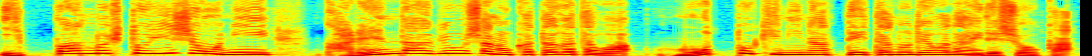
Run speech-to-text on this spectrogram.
一般の人以上にカレンダー業者の方々はもっと気になっていたのではないでしょうか。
